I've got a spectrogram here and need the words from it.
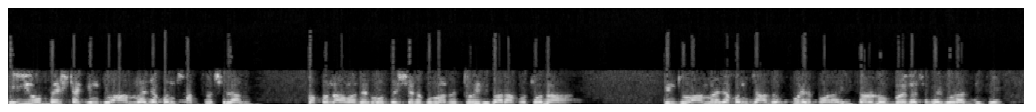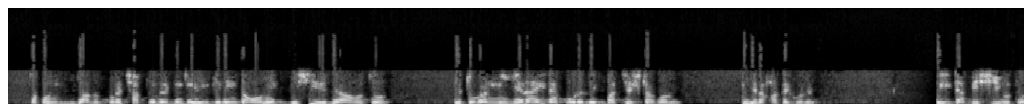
এই অভ্যেসটা কিন্তু আমরা যখন ছাত্র ছিলাম তখন আমাদের মধ্যে সেরকম ভাবে তৈরি করা হতো না। কিন্তু আমরা যখন যাদবপুরে পড়াই ধরো নব্বই দশকের গোড়ার দিকে তখন যাদবপুরের ছাত্রদের কিন্তু এই ট্রেনিংটা অনেক বেশি দেওয়া হতো যে তোমরা নিজেরা এটা করে দেখবার চেষ্টা করো নিজেরা হাতে করে। এইটা বেশি হতো।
